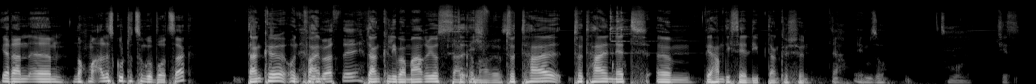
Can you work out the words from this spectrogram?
Ja, dann ähm, nochmal alles Gute zum Geburtstag. Danke und vor Happy allem Birthday. danke, lieber Marius. Danke, ich, Marius. Total, total nett. Ähm, wir haben dich sehr lieb. Dankeschön. Ja, ebenso. Tschüss.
